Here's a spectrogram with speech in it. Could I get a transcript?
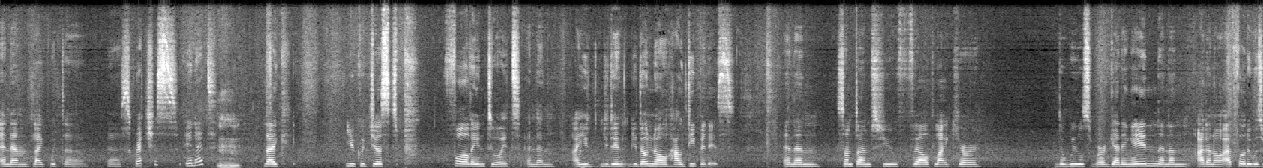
and then like with the uh, scratches in it. Mm-hmm. like you could just pff, fall into it and then uh, you, you didn't you don't know how deep it is and then sometimes you felt like your the wheels were getting in and then i don't know i thought it was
